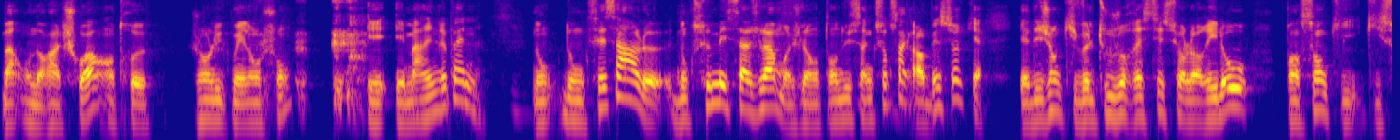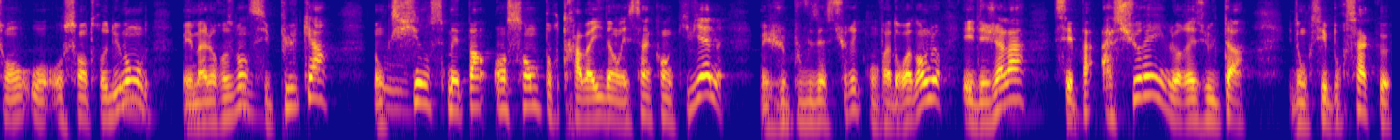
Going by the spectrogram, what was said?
bah, on aura le choix entre Jean-Luc Mélenchon et, Marine Le Pen. Donc c'est ça. donc ce message-là, moi je l'ai entendu 5 sur 5. Alors bien sûr qu'il y, a des gens qui veulent toujours rester sur leur îlot, pensant qu'ils sont au, centre du monde. Mais malheureusement, ce n'est plus le cas. Donc si on ne se met pas ensemble pour travailler dans les 5 ans qui viennent, mais je peux vous assurer qu'on va droit dans le mur. Et déjà là, ce n'est pas assuré le résultat. Et donc c'est pour ça que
